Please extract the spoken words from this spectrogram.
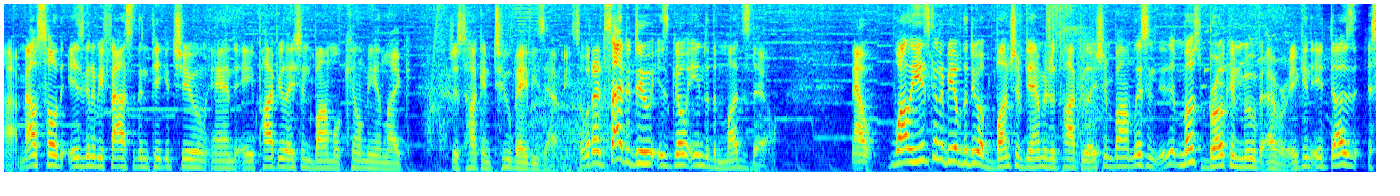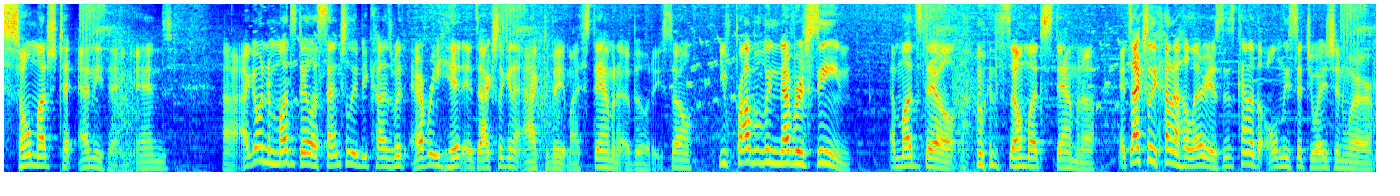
uh, Maushold is going to be faster than Pikachu, and a population bomb will kill me in like just hucking two babies at me. So what I decided to do is go into the Mudsdale. Now, while he is going to be able to do a bunch of damage with Population Bomb, listen, the most broken move ever. It can it does so much to anything, and uh, I go into Mudsdale essentially because with every hit, it's actually going to activate my stamina ability. So you've probably never seen a Mudsdale with so much stamina. It's actually kind of hilarious. This is kind of the only situation where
